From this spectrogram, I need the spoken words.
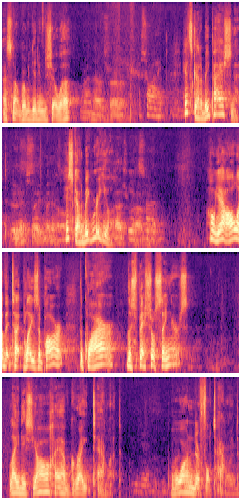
that's not going to get him to show up. No, sir. That's right. It's got to be passionate. Yes, amen. It's got to be real. That's right. Oh, yeah, all of it ta plays a part. The choir, the special singers. Ladies, y'all have great talent. Wonderful talent.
